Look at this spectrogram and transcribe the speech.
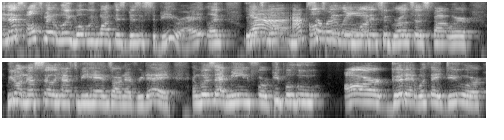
And that's ultimately what we want this business to be, right? Like, we Yeah, ultimately, absolutely. ultimately want it to grow to a spot where we don't necessarily have to be hands on every day. And what does that mean for people who are good at what they do or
